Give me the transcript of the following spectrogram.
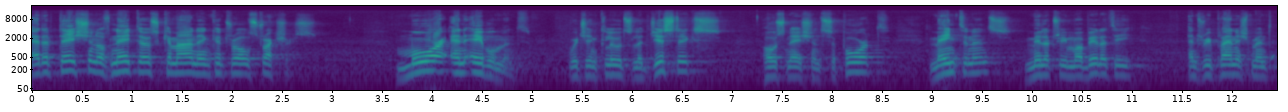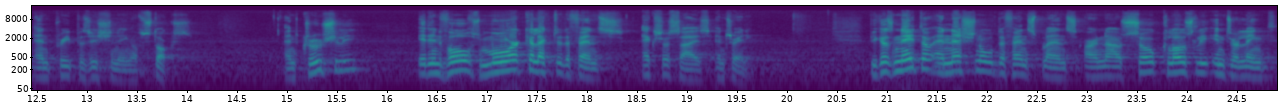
adaptation of NATO's command and control structures, more enablement, which includes logistics, host nation support, maintenance, military mobility, and replenishment and prepositioning of stocks. And crucially, it involves more collective defense, exercise, and training. Because NATO and national defense plans are now so closely interlinked,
